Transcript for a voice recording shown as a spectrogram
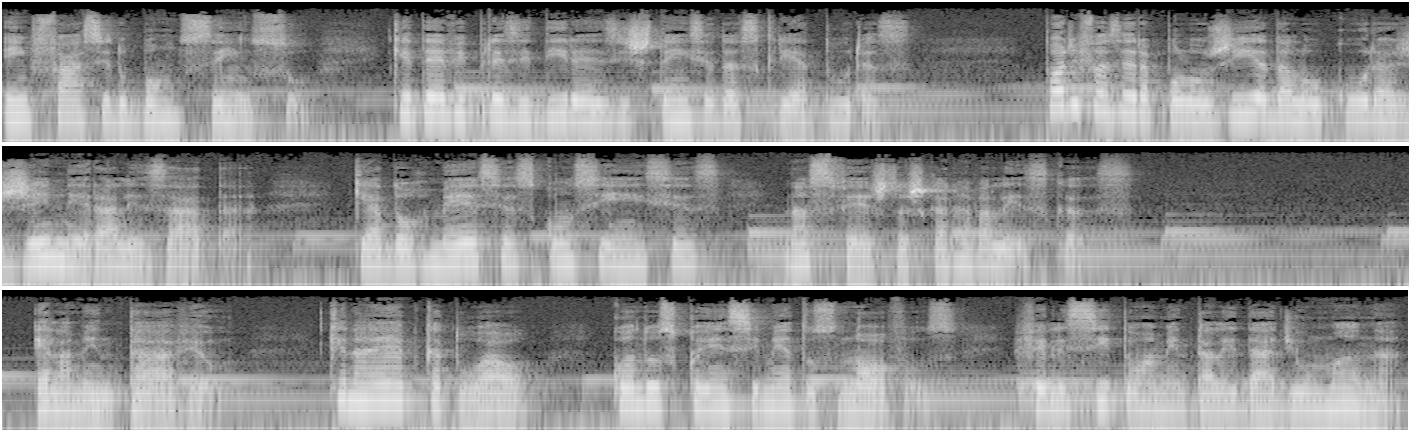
em face do bom senso, que deve presidir a existência das criaturas, pode fazer apologia da loucura generalizada que adormece as consciências nas festas carnavalescas. É lamentável que, na época atual, quando os conhecimentos novos felicitam a mentalidade humana,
